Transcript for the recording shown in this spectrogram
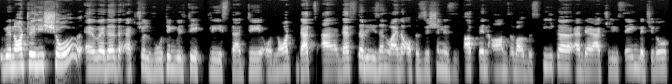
we're not really sure uh, whether the actual voting will take place that day or not. That's uh, that's the reason why the opposition is up in arms about the speaker, and they're actually saying that you know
